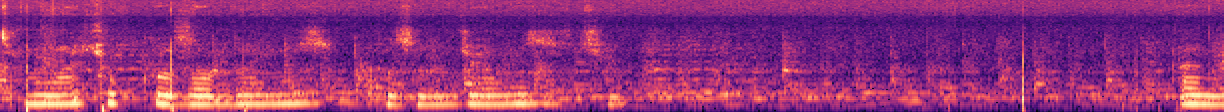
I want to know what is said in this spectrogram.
turnuvayı çok kazandığımız kazanacağımız için yani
